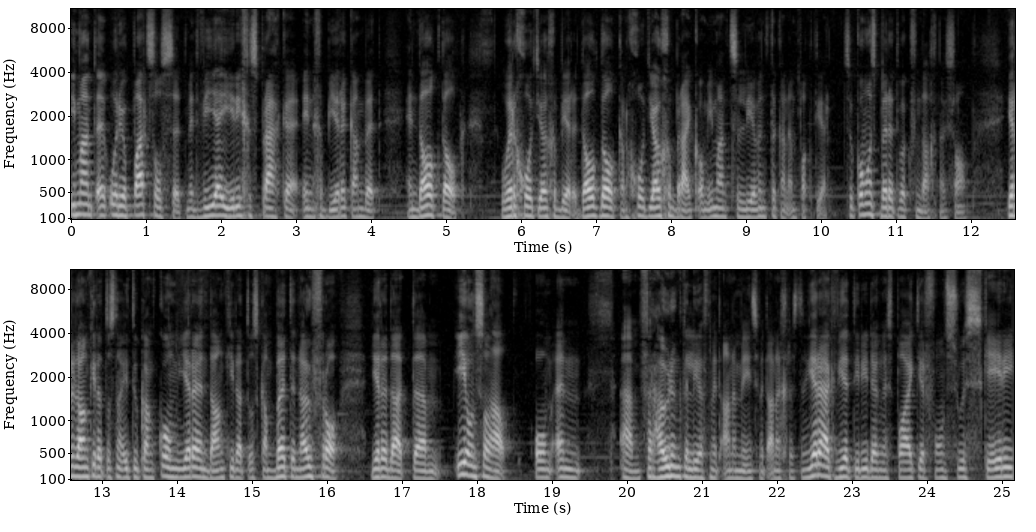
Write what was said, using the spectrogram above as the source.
iemand eh, oor jou pad sal sit met wie jy hierdie gesprekke en gebede kan bid en dalk dalk hoor God jou gebede. Dalk dalk kan God jou gebruik om iemand se lewens te kan impakteer. So kom ons bid dit ook vandag nou saam. Here, dankie dat ons na U toe kan kom. Here, en dankie dat ons kan bid en nou vra, Here, dat ehm um, U ons sal help om in ehm um, verhouding te leef met ander mense, met ander Christene. Here, ek weet hierdie ding is baie keer vir ons so skerry.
